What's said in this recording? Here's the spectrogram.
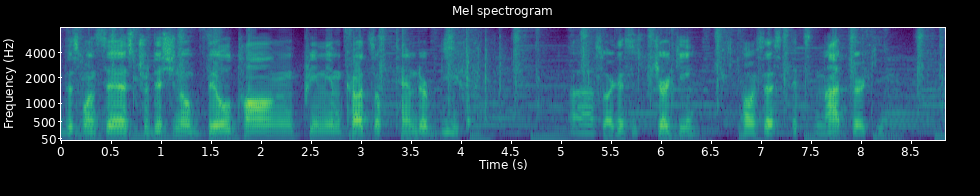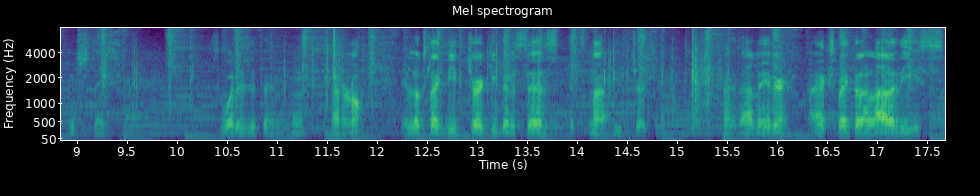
This one says traditional biltong premium cuts of tender beef. Uh, so I guess it's jerky. Oh, it says it's not jerky. Interesting. So what is it then? Hmm, I don't know. It looks like beef jerky, but it says it's not beef jerky. Try that later. I expected a lot of these,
